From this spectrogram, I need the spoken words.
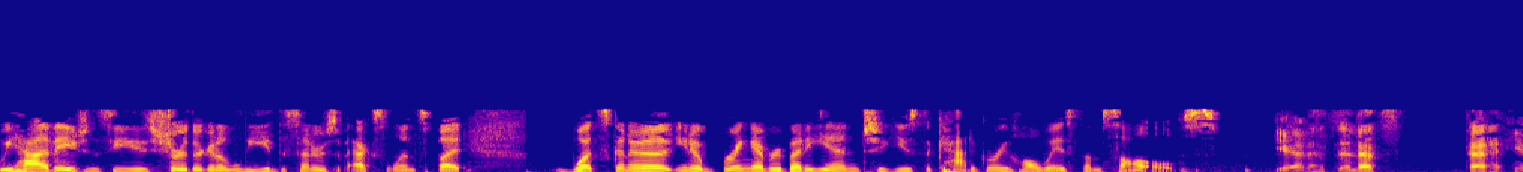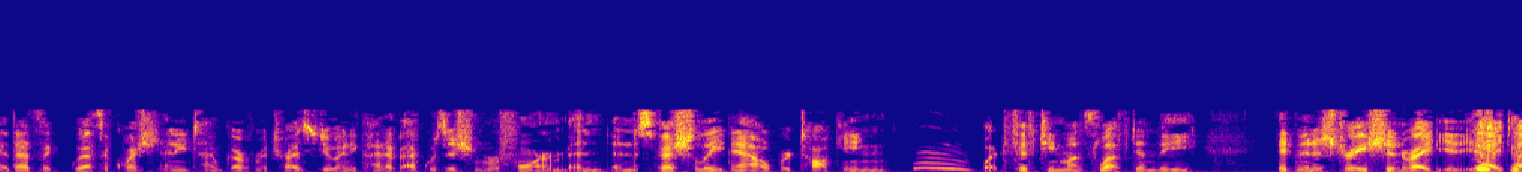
we have agencies, sure they're gonna lead the centers of excellence, but what's gonna, you know, bring everybody in to use the category hallways themselves? Yeah, that's and that's that you know that's a that's a question anytime government tries to do any kind of acquisition reform, and and especially now we're talking what 15 months left in the administration, right? It could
